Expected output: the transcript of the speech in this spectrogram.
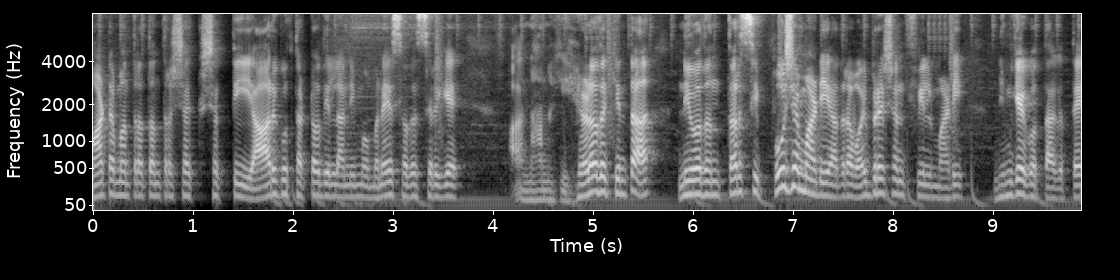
ಮಾಟ ಮಂತ್ರ ತಂತ್ರ ಶಕ್, ಶಕ್ತಿ ಯಾರಿಗೂ ತಟ್ಟೋದಿಲ್ಲ ನಿಮ್ಮ ಮನೆ ಸದಸ್ಯರಿಗೆ. ನಾನು ಹೇಳೋದಕ್ಕಿಂತ ನೀವು ಅದನ್ನು ತರಿಸಿ ಪೂಜೆ ಮಾಡಿ, ಅದರ ವೈಬ್ರೇಷನ್ ಫೀಲ್ ಮಾಡಿ, ನಿಮಗೆ ಗೊತ್ತಾಗುತ್ತೆ.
